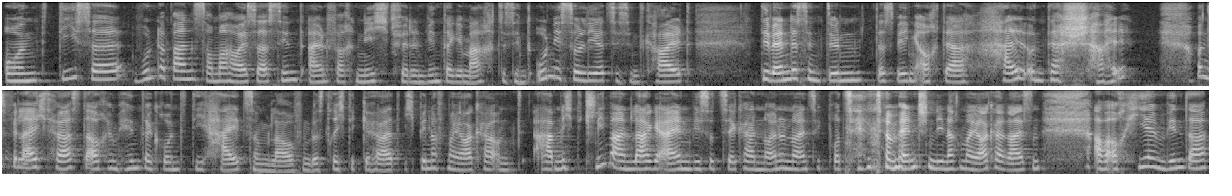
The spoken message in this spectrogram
Und diese wunderbaren Sommerhäuser sind einfach nicht für den Winter gemacht. Sie sind unisoliert, sie sind kalt, die Wände sind dünn, deswegen auch der Hall und der Schall. Und vielleicht hörst du auch im Hintergrund die Heizung laufen. Du hast richtig gehört, ich bin auf Mallorca und habe nicht die Klimaanlage ein, wie so circa 99 Prozent der Menschen, die nach Mallorca reisen. Aber auch hier im Winter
